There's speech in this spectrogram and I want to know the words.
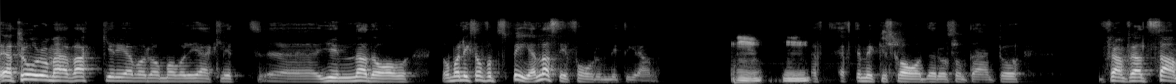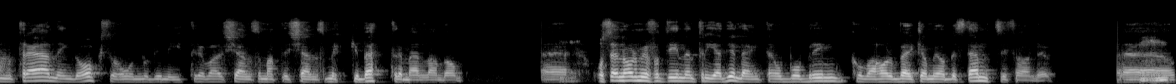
jag tror de här och de har varit jäkligt eh, gynnade av. De har liksom fått spela sig i form lite grann. Mm, mm. Efter, mycket skador och sånt där. Och framförallt samträning då också, hon och Dimitri. Det känns som att det känns mycket bättre mellan dem. Eh, och sen har de ju fått in en tredje länk och Bobrinkova har, verkar de ha bestämt sig för nu. Eh, mm.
